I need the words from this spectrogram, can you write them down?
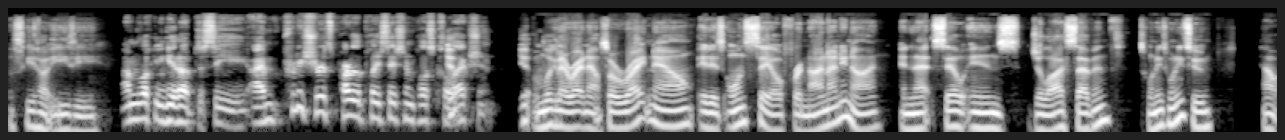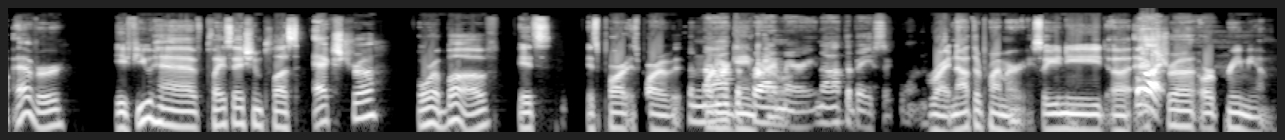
Let's see how easy. I'm looking it up to see. I'm pretty sure it's part of the PlayStation Plus collection. Yep, I'm looking at it right now. So right now it is on sale for $9.99, and that sale ends July 7th, 2022. However, if you have PlayStation Plus Extra or above, it's it's part it's part of it. So part of your not the game code. primary, not the basic one. Right, not the primary. So you need uh, But- extra or premium.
